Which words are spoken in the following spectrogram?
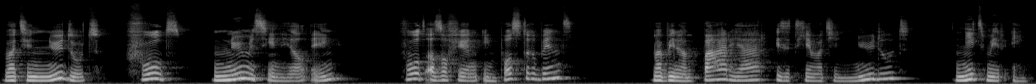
wat je nu doet. Voelt nu misschien heel eng, voelt alsof je een imposter bent, maar binnen een paar jaar is hetgeen wat je nu doet niet meer eng.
